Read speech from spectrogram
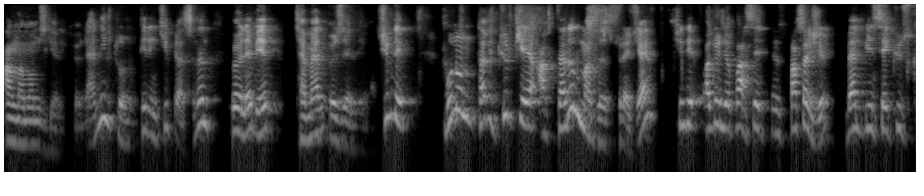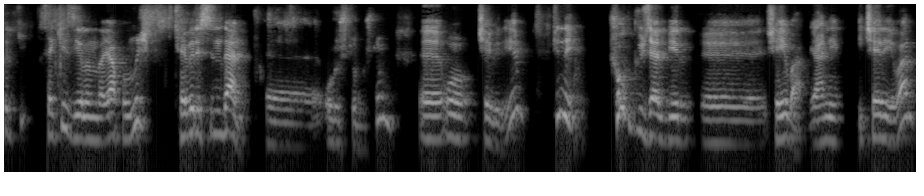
anlamamız gerekiyor. Yani Newton'un Principia'sının böyle bir temel özelliği var. Şimdi bunun tabii Türkçe'ye aktarılmadığı sürece, şimdi az önce bahsettiğiniz pasajı ben 1848 yılında yapılmış çevirisinden e, oluşturmuştum e, o çeviriyi. Şimdi çok güzel bir e, şeyi var, yani içeriği var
